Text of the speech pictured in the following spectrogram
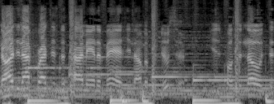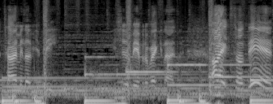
no, I did not practice the timing in advance. You know, I'm a producer. You're supposed to know the timing of your beat. You should be able to recognize it. Alright, so then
